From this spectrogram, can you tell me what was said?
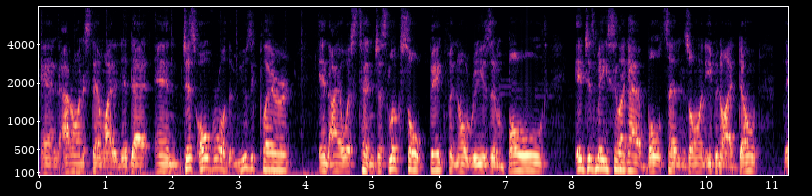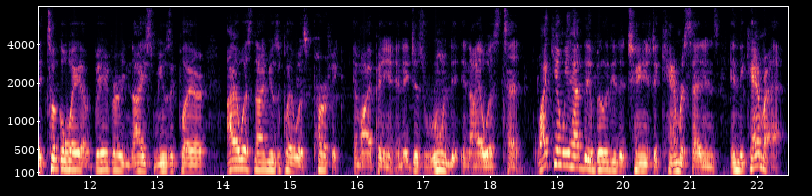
and I don't understand why they did that. And just overall, the music player in iOS 10 just looks so big for no reason, bold. It just makes it seem like I have bold settings on even though I don't. They took away a very, very nice music player. iOS 9 music player was perfect in my opinion and they just ruined it in iOS 10. Why can't we have the ability to change the camera settings in the camera app?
